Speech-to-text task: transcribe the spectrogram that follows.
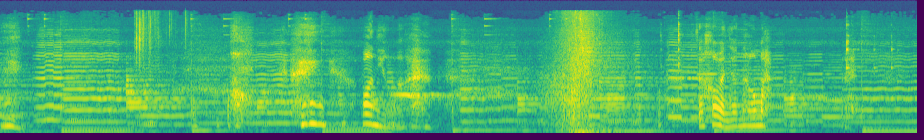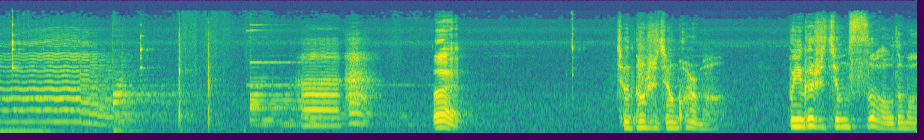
嗯，忘你了，再喝碗姜汤吧。啊！喂，姜汤是姜块吗？不应该是姜丝熬的吗？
